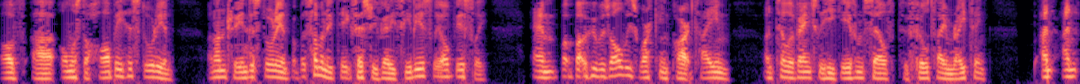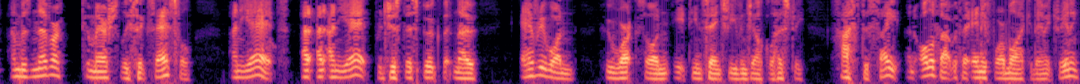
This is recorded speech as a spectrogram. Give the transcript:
of uh, almost a hobby historian, an untrained historian, but, but someone who takes history very seriously, obviously, um, but, but who was always working part time until eventually he gave himself to full time writing and, and, and was never commercially successful. And yet, and, and yet produced this book that now everyone who works on 18th century evangelical history has to cite, and all of that without any formal academic training.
